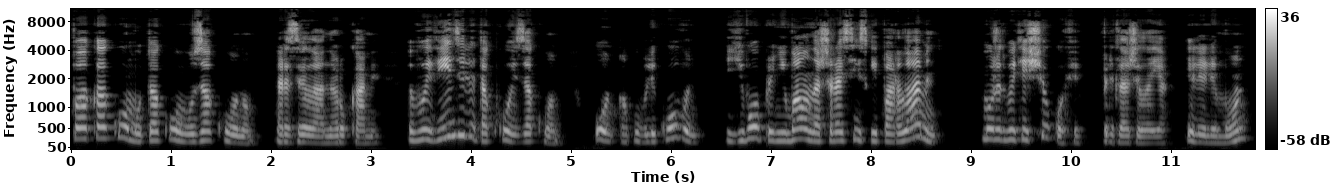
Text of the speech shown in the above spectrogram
«По какому такому закону?» – развела она руками. «Вы видели такой закон? Он опубликован? Его принимал наш российский парламент? Может быть, еще кофе?» – предложила я. «Или лимон?»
